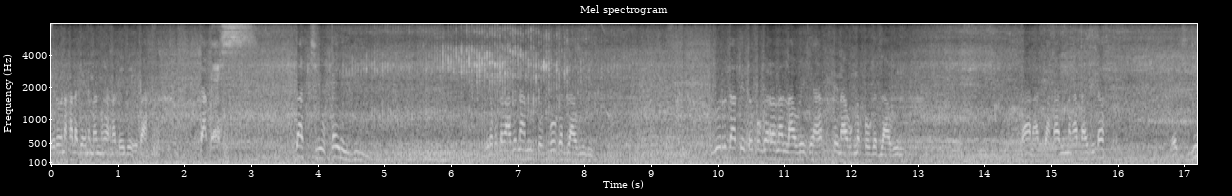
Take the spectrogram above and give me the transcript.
Pero nakalagay naman mga kadede iba. The best that you can be. Pero kung tawagin namin ito, Pogad Lawin. Siguro dati ito Pugaran ng Lawi kaya tinawag na Pogad Lawin. Yan, at kakanin na nga tayo dito. Let's go.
